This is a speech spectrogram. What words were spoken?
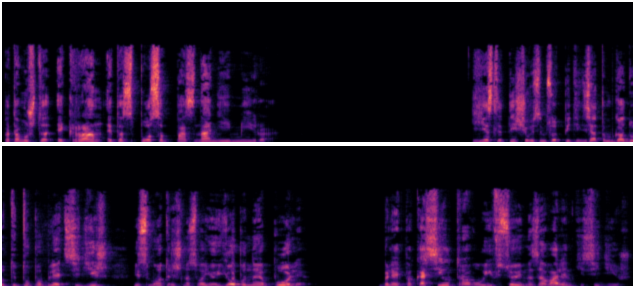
Потому что экран – это способ познания мира. Если в 1850 году ты тупо, блядь, сидишь и смотришь на свое ебаное поле, блядь, покосил траву и все, и на заваленке сидишь.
